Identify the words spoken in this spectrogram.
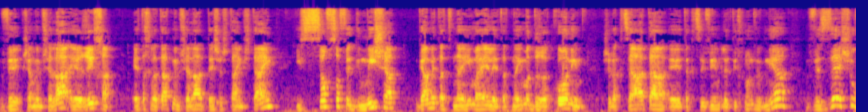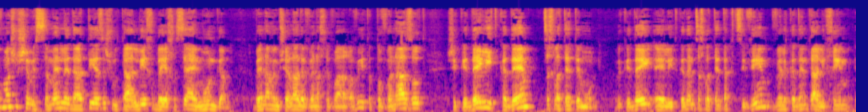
וכשהממשלה העריכה את החלטת ממשלה 922, היא סוף סוף הגמישה גם את התנאים האלה, את התנאים הדרקוניים של הקצאת התקציבים לתכנון ובנייה, וזה שוב משהו שמסמן לדעתי איזשהו תהליך ביחסי האמון גם בין הממשלה לבין החברה הערבית. התובנה הזאת שכדי להתקדם צריך לתת אמון, וכדי uh, להתקדם צריך לתת תקציבים ולקדם תהליכים uh,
